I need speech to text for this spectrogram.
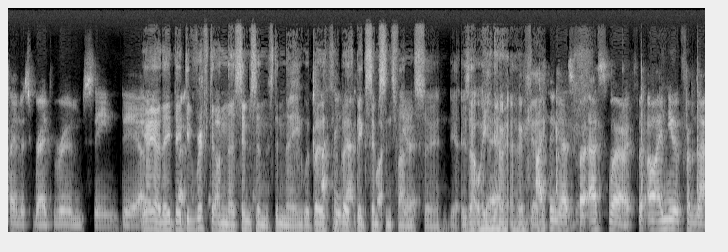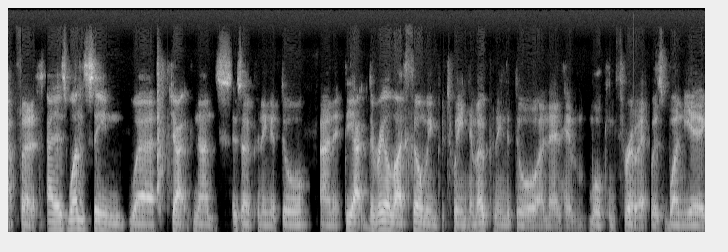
famous red room scene. The um, yeah, yeah, they they did riffed it on the Simpsons, didn't they? We're both we're both big Simpsons yeah. fans, so yeah. Is that why you know it? Okay. I think that's where, that's where I oh I knew it from that first. And there's one scene where Jack Nance is opening a door, and it, the act, the real life filming between him opening the door and then him walking through it was one year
